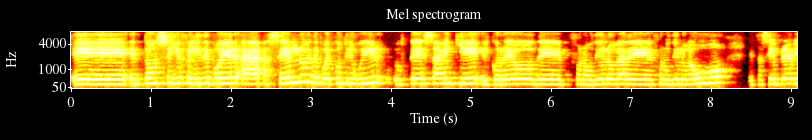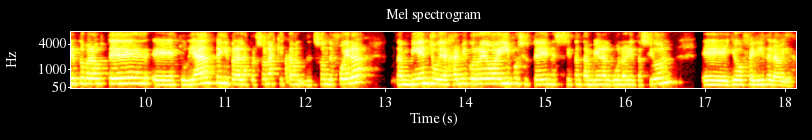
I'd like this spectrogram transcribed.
Eh, entonces, yo feliz de poder hacerlo y de poder contribuir. Ustedes saben que el correo de fonoaudióloga de fonoaudióloga Hugo está siempre abierto para ustedes, eh, estudiantes y para las personas que están, son de fuera. También yo voy a dejar mi correo ahí por si ustedes necesitan también alguna orientación. Eh, yo feliz de la vida.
